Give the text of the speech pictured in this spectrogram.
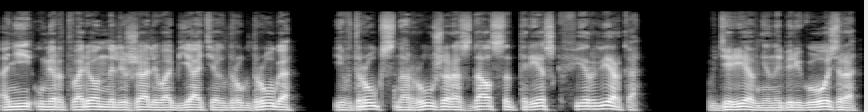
они умиротворенно лежали в объятиях друг друга, и вдруг снаружи раздался треск фейерверка. В деревне на берегу озера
